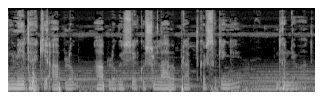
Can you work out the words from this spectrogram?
उम्मीद है कि आप लोग आप लोग इससे कुछ लाभ प्राप्त कर सकेंगे। धन्यवाद।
